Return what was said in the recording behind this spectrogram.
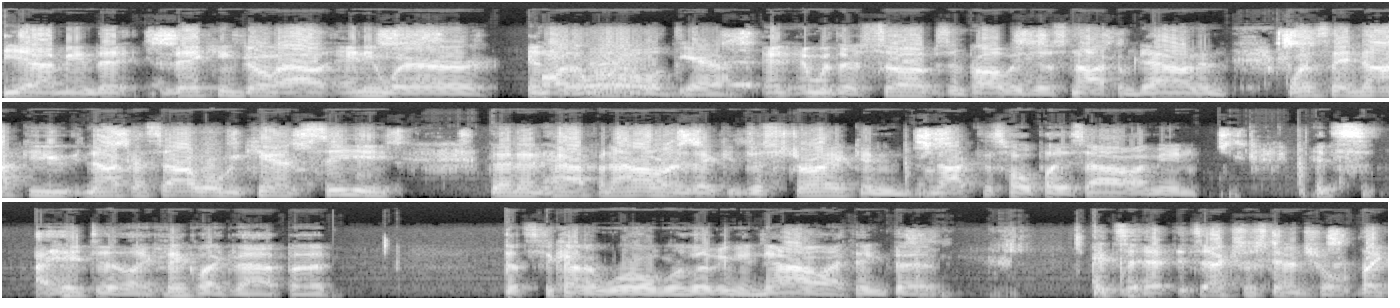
Yeah, I mean they they can go out anywhere in or the world. Yeah, And, and with their subs, and probably just knock them down. And once they knock you, knock us out where we can't see, then in half an hour they could just strike and knock this whole place out. I mean, it's I hate to like think like that, but that's the kind of world we're living in now. I think that it's it's existential. Like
